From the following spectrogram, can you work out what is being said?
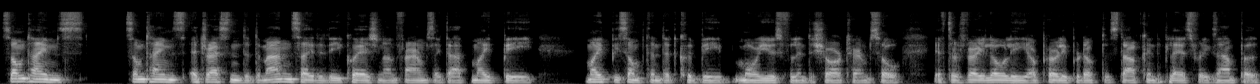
sometimes sometimes addressing the demand side of the equation on farms like that might be might be something that could be more useful in the short term. So if there's very lowly or poorly productive stock in the place, for example,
